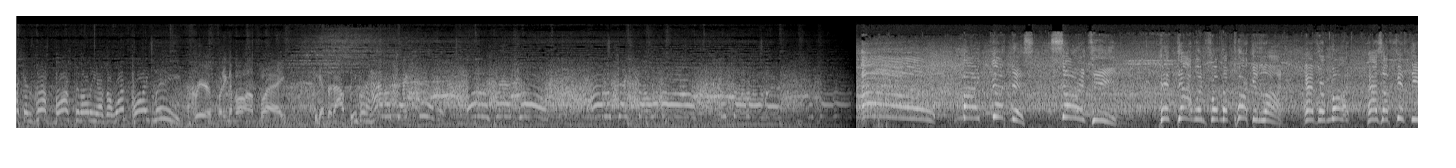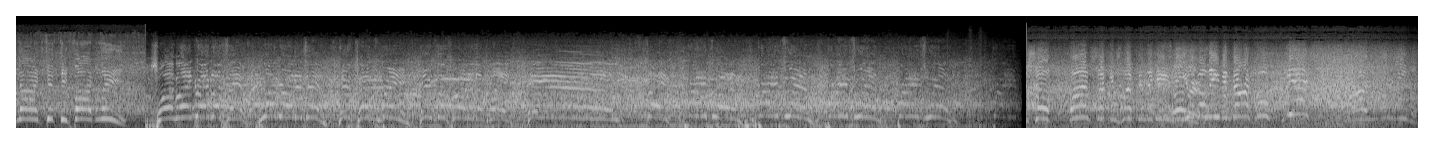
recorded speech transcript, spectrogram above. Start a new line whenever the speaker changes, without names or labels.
seconds left. Boston only has a one-point lead.
Greer's putting the ball on a play. He gets it out deep, and
Havlicek steals it. Over the stand goal. Havlicek stole the ball. It's all over. It's all over.
Oh, my goodness! Sorrentine hit that one from the parking lot, and Vermont has a 59-55 lead.
Swung line drive left field. One run is in. Here comes Breen. Here's the front of the plate. He is safe. Braves win. Braves win. Braves win. Braves win.
Schultz, five seconds left in the game. Do you believe in miracles? Yes! Unbelievable.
